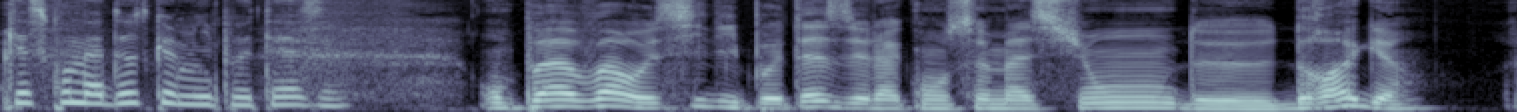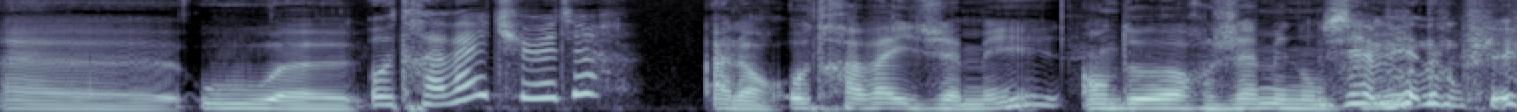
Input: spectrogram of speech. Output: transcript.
Qu'est-ce qu'on a d'autre comme hypothèse? On peut avoir aussi l'hypothèse de la consommation de drogue. Euh, ou, euh, Au travail, tu veux dire? Alors, au travail, jamais. En dehors, jamais non plus. Jamais non plus.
